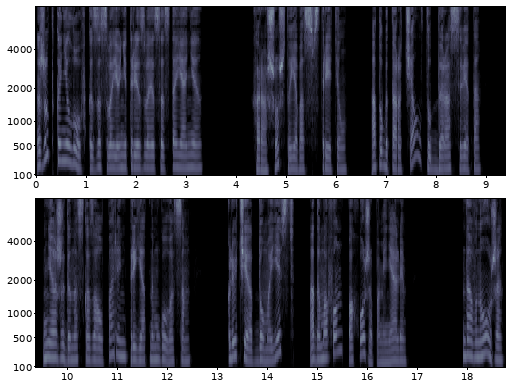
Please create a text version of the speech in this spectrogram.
жутко неловко за свое нетрезвое состояние. «Хорошо, что я вас встретил, а то бы торчал тут до рассвета», неожиданно сказал парень приятным голосом. «Ключи от дома есть, а домофон, похоже, поменяли». «Давно уже»,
